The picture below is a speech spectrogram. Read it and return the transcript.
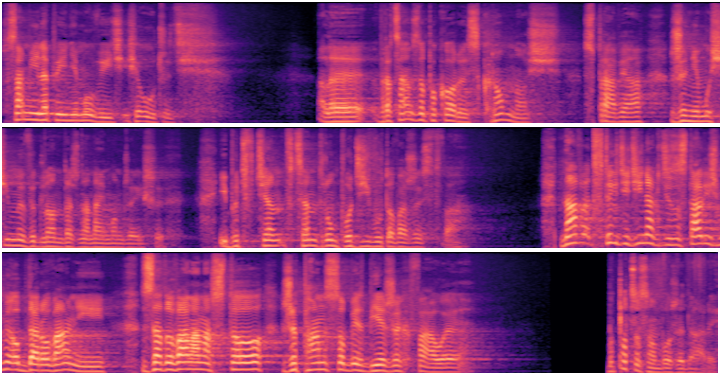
Czasami lepiej nie mówić i się uczyć. Ale wracając do pokory, skromność sprawia, że nie musimy wyglądać na najmądrzejszych i być w centrum podziwu towarzystwa. Nawet w tych dziedzinach, gdzie zostaliśmy obdarowani, zadowala nas to, że Pan sobie bierze chwałę. Bo po co są Boże dary?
